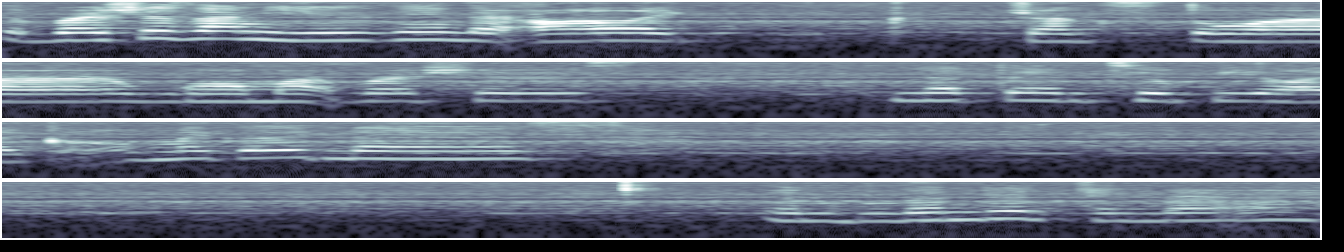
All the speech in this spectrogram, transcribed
The brushes I'm using, they're all like drugstore, Walmart brushes. Nothing to be like, oh my goodness. And blend it in there.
